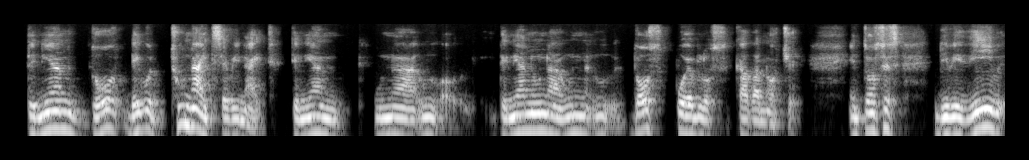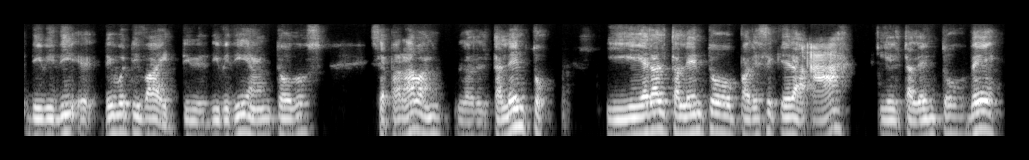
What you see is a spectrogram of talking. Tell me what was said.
tenían dos, they were two nights every night, tenían una, tenían una, dos pueblos cada noche. Entonces, dividí, dividí, eh, they would divide, dividían todos, separaban la del talento, y era el talento, parece que era A, y el talento B.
